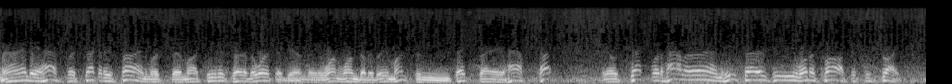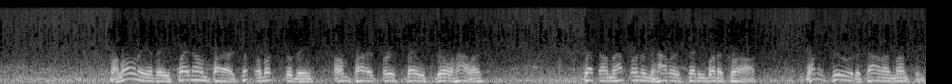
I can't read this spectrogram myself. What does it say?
Now, Andy Hassler checking his sign with uh, Martinez ready to work again. The 1-1 delivery. Munson takes a half cut. He'll check with Haller, and he says he went across. It's a strike. Maloney, the plate umpire, took a look to the umpire at first base, Bill Haller. Check on that one, and Haller said he went across. 22 to count on Munson.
